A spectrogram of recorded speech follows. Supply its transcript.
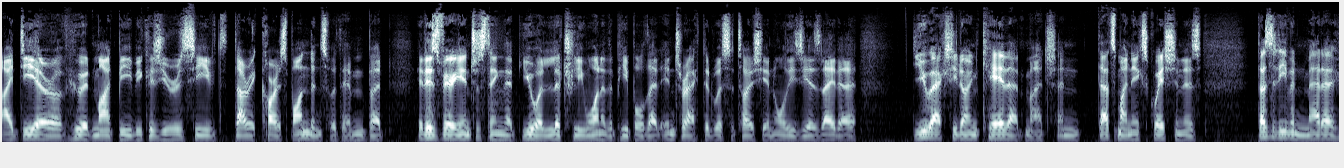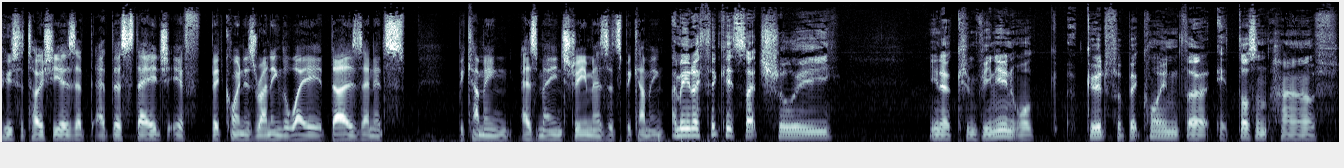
idea of who it might be because you received direct correspondence with him. But it is very interesting that you are literally one of the people that interacted with Satoshi, and all these years later, you actually don't care that much. And that's my next question is does it even matter who Satoshi is at, at this stage if Bitcoin is running the way it does and it's becoming as mainstream as it's becoming? I mean, I think it's actually, you know, convenient or good for Bitcoin that it doesn't have,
